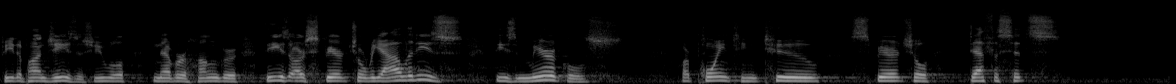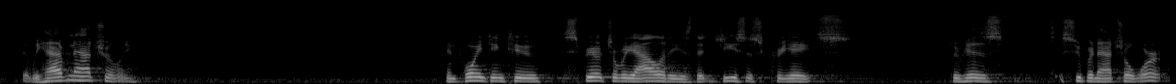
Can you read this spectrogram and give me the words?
Feed upon Jesus, you will never hunger. These are spiritual realities. These miracles are pointing to spiritual deficits that we have naturally and pointing to spiritual realities that Jesus creates through his supernatural work.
